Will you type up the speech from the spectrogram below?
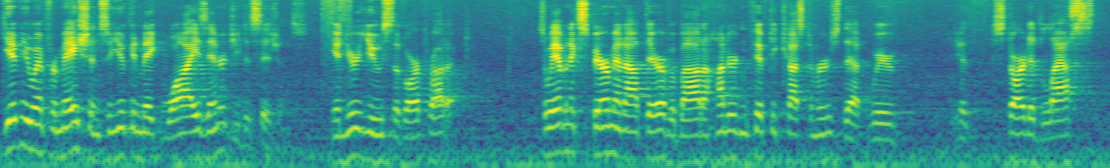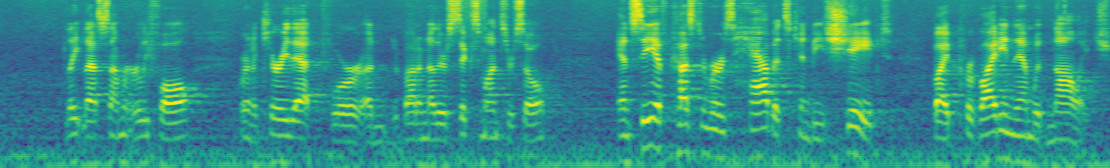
give you information so you can make wise energy decisions in your use of our product. So we have an experiment out there of about 150 customers that we started last, late last summer, early fall. We're going to carry that for an, about another six months or so and see if customers' habits can be shaped by providing them with knowledge.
